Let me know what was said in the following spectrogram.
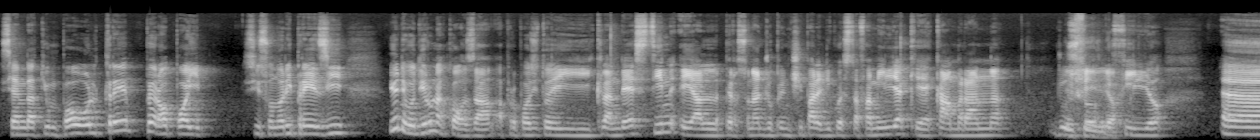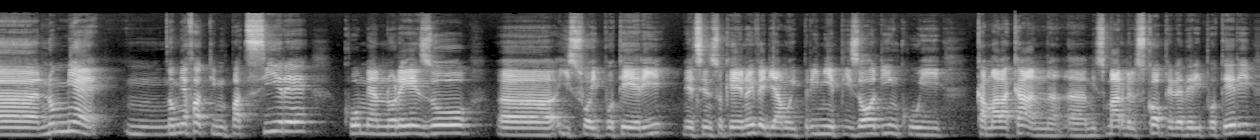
si è andati un po' oltre, però poi si sono ripresi. Io devo dire una cosa a proposito dei clandestine e al personaggio principale di questa famiglia, che è Camran, giusto? Il figlio. figlio. Eh, non, mi è, mm, non mi ha fatto impazzire come hanno reso eh, i suoi poteri, nel senso che noi vediamo i primi episodi in cui Kamala Khan, eh, Miss Marvel, scopre di avere i poteri,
